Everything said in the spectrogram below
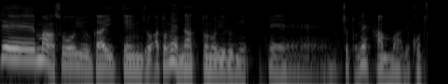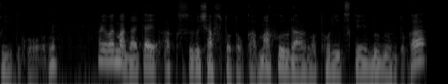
で、まあそういう外見上、あとね、ナットの緩み、えー、ちょっとね、ハンマーでこついてこうね、あれはまあ大体アクスルシャフトとかマフラーの取り付け部分とか、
